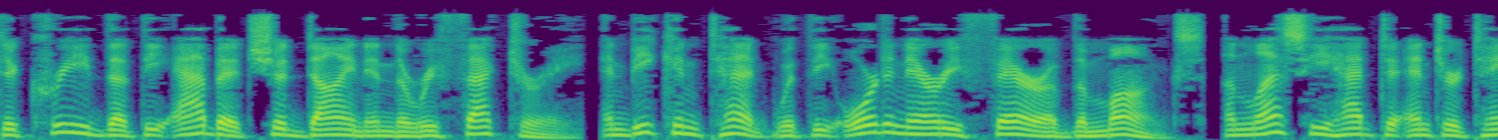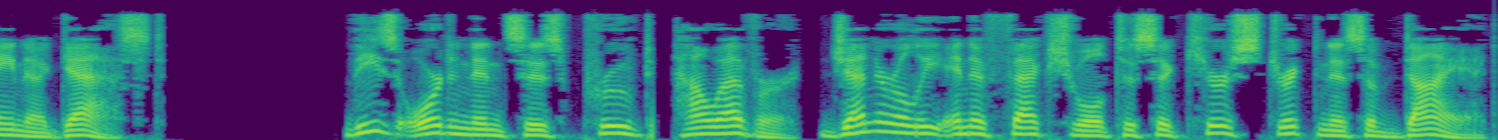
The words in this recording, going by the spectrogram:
decreed that the abbot should dine in the refectory, and be content with the ordinary fare of the monks, unless he had to entertain a guest. These ordinances proved, however, generally ineffectual to secure strictness of diet,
